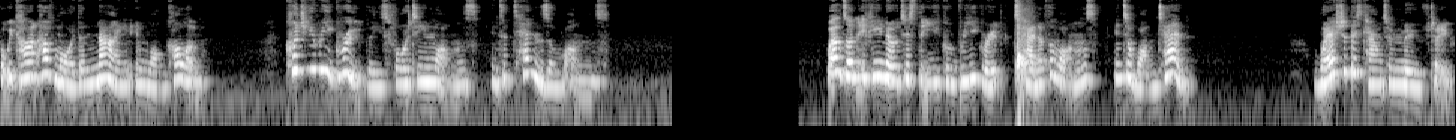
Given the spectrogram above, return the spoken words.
but we can't have more than 9 in one column. Could you regroup these 14 ones into tens and ones? Well done if you noticed that you could regroup 10 of the ones into one ten. Where should this counter move to?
